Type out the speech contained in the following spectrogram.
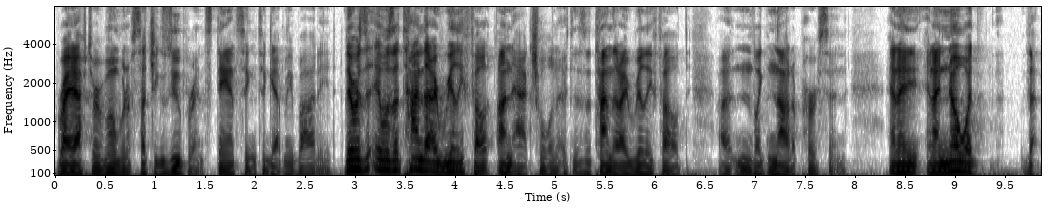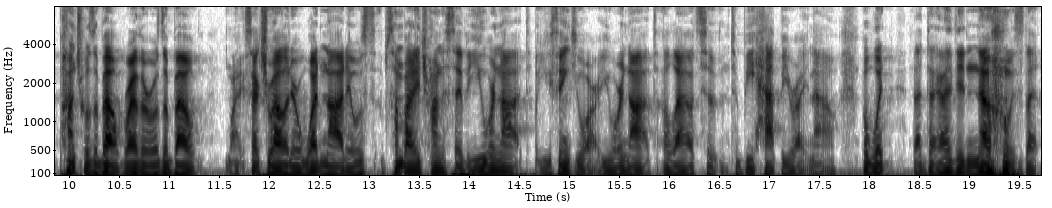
right after a moment of such exuberance, dancing to get me bodied. There was, it was a time that I really felt unactual and it was a time that I really felt uh, like not a person. And I, and I know what that punch was about, whether it was about my sexuality or whatnot. It was somebody trying to say that you are not what you think you are. You are not allowed to, to be happy right now. But what that I didn't know is that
